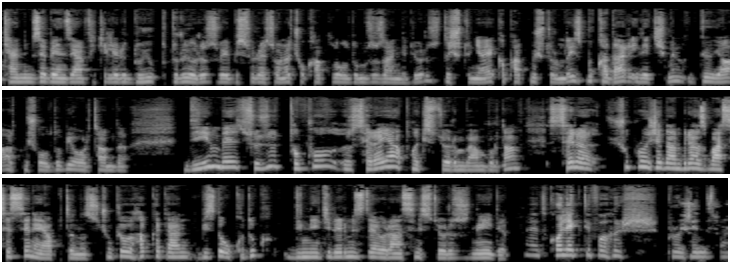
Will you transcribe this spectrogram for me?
kendimize benzeyen fikirleri duyup duruyoruz ve bir süre sonra çok haklı olduğumuzu zannediyoruz. Dış dünyaya kapatmış durumdayız. Bu kadar iletişimin güya artmış olduğu bir ortamda diyeyim ve sözü topu Sera'ya atmak istiyorum ben buradan. Sera şu projeden biraz bahsetsene yaptığınız. Çünkü hakikaten biz de okuduk. Dinleyicilerimiz de öğrensin istiyoruz. Neydi? Evet, kolektif ahır projenizden.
